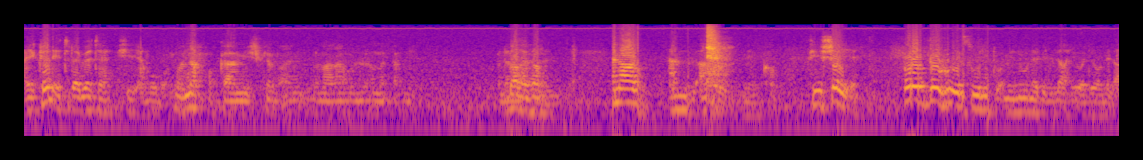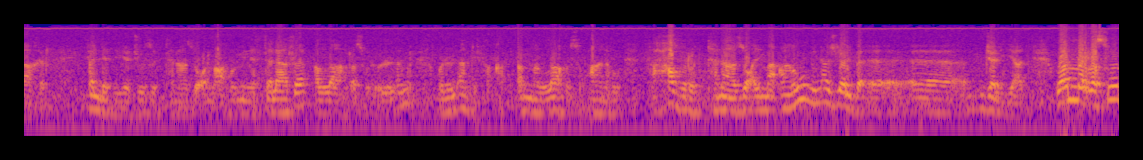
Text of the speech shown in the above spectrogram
أي كان إترابته في أمور ونحو كاميش كمان بمعنى أولو الأمر تبني. بلى بلى. أنا عن الأمر منكم. في شيء. فردوه رسول تؤمنون بالله واليوم الآخر. فالذي يجوز التنازع معه من الثلاثة الله رسول أولو الأمر أولو الأمر فقط. أما الله سبحانه فحظر التنازع معه من أجل الجليات وأما الرسول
